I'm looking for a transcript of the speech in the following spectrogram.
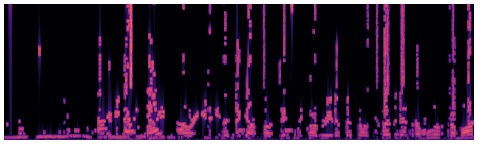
And we our Unity Legislative Foundation Incorporated officials, President Ramon, Ramon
